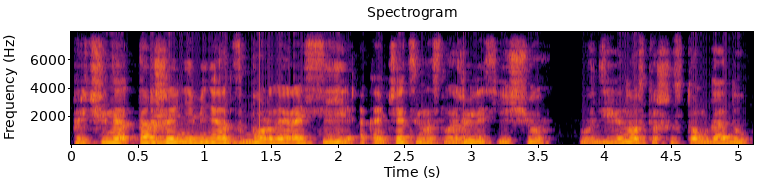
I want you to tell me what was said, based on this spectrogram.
Причины отторжения меня от сборной России окончательно сложились еще в 96 году.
